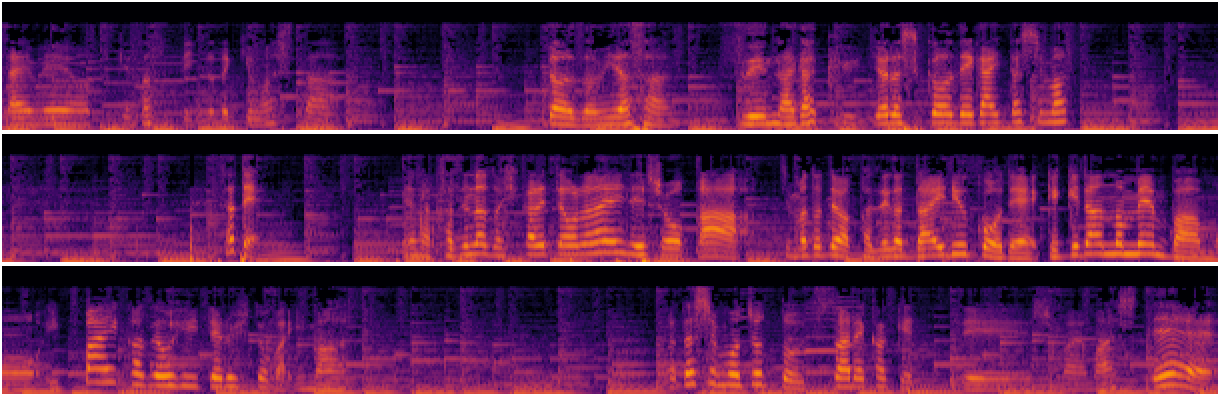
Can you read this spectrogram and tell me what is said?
題名を付けさせていただきました。どうぞ皆さん、末永くよろしくお願いいたします。さて、皆さん風邪などひかれておらないでしょうか？巷では風邪が大流行で、劇団のメンバーもいっぱい風邪をひいてる人がいます。私もちょっと移されかけてしまいまして、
